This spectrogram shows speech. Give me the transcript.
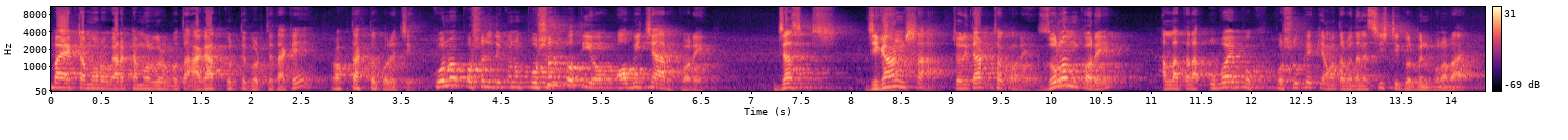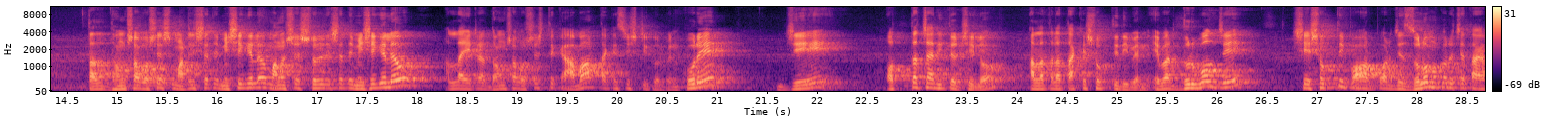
বা একটা মোরগ আর একটা মোরগের প্রতি আঘাত করতে করতে তাকে রক্তাক্ত করেছে। কোনো পশু যদি কোনো পশুর প্রতিও অবিচার করে জাস্ট জিঘাংসা, চরিতার্থ করে, জোলম করে, আল্লাহ তালা উভয় পশুকে কি আমাদের ময়দানে সৃষ্টি করবেন পুনরায়। তাদের ধ্বংসাবশেষ মাটির সাথে মিশে গেলেও, মানুষের শরীরের সাথে মিশে গেলেও আল্লাহ এটার ধ্বংসাবশেষ থেকে আবার তাকে সৃষ্টি করবেন করে যে অত্যাচারিত ছিল, আল্লাহ তালা তাকে শক্তি দিবেন। এবার দুর্বল যে সে শক্তি পাওয়ার পর যে জুলম করেছে তার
